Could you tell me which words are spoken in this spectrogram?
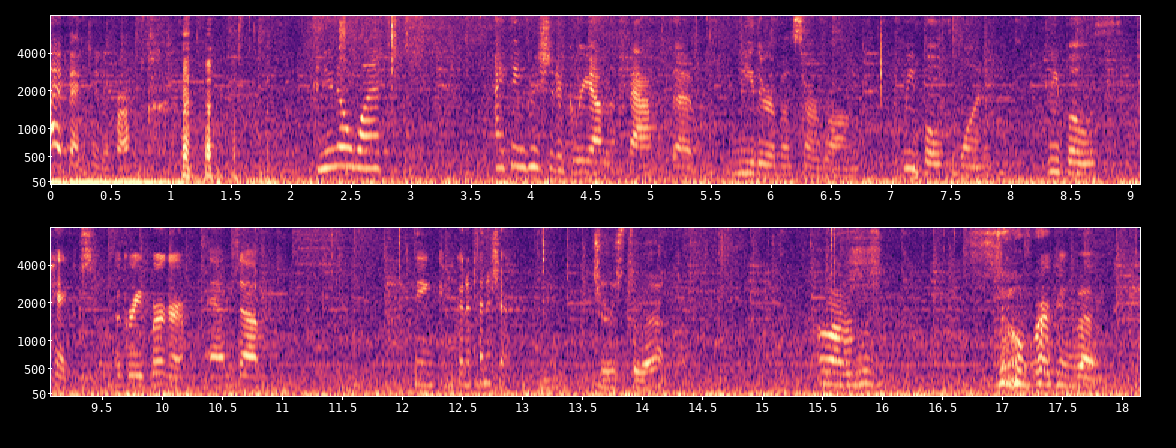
I beg to differ. and you know what? I think we should agree on the fact that neither of us are wrong. We both won. We both picked a great burger, and um, I think I'm gonna finish it. Cheers to that. Oh, this is so freaking good.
